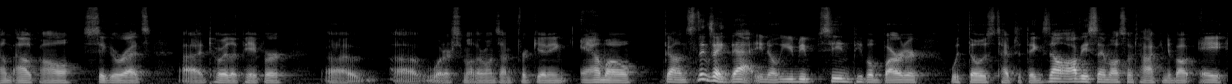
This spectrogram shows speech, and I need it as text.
um, alcohol, cigarettes, uh, toilet paper. Uh, uh, what are some other ones I'm forgetting? Ammo guns, things like that. You know, you'd be seeing people barter with those types of things. Now, obviously, I'm also talking about a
